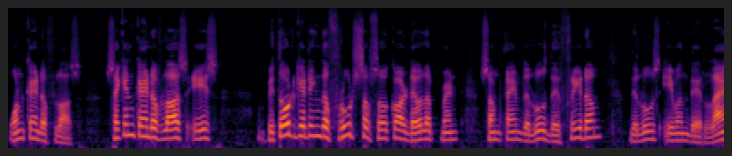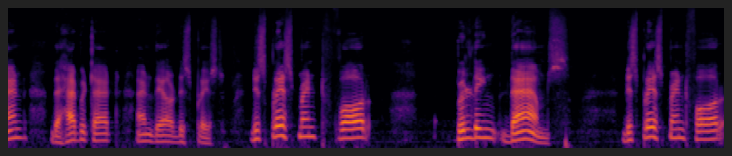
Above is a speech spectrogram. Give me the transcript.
one kind of loss. Second kind of loss is without getting the fruits of so called development, sometimes they lose their freedom, they lose even their land, their habitat and they are displaced. Displacement for building dams, displacement for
